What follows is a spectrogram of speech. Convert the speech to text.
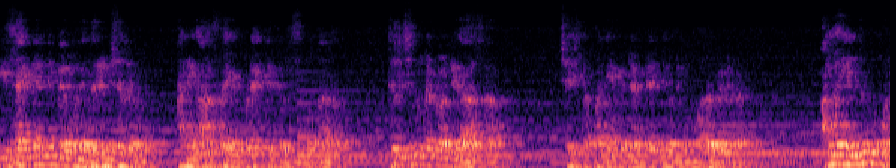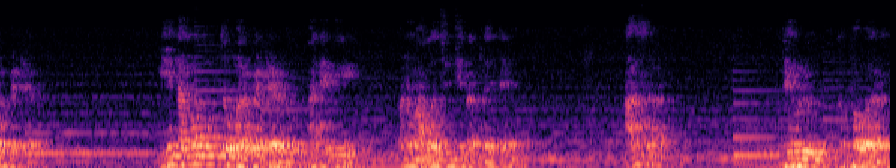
ఈ సైన్యాన్ని మేము ఎదిరించలేము అని ఆశ ఎప్పుడైతే తెలుసుకున్నాడో తెలుసుకున్నటువంటి ఆశ చేసిన పని ఏమిటంటే దేవునికి మొరపెట్టడం. అలా ఎందుకు మొరపెట్టాడు? ఏ నమ్మకంతో మొరపెట్టాడు అనేది మనం ఆలోచించినట్లయితే ఆశ దేవుడు గొప్పవాడు.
